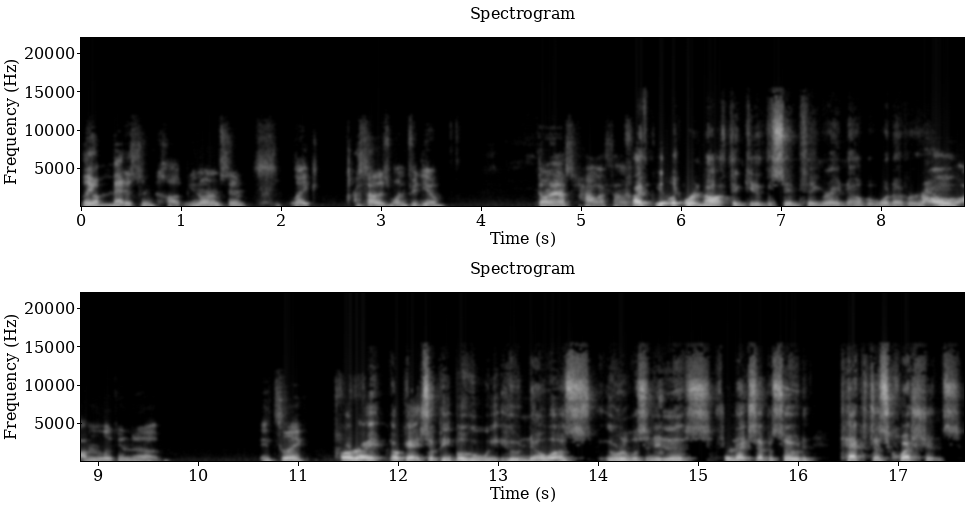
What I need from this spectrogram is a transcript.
like a medicine cup. You know what I'm saying? Like I saw this one video. Don't ask how I found I it. feel like we're not thinking of the same thing right now, but whatever. No, I'm looking it up. It's like All right. Okay. So people who we who know us who are listening to this for next episode, text us questions.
